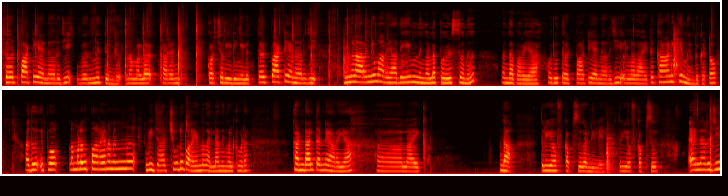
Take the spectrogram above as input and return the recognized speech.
തേർഡ് പാർട്ടി എനർജി വന്നിട്ടുണ്ട് നമ്മളുടെ കറണ്ട് കുറച്ച് റീഡിങ്ങിൽ തേർഡ് പാർട്ടി എനർജി നിങ്ങൾ അറിഞ്ഞും അറിയാതെയും നിങ്ങളുടെ പേഴ്സണ് എന്താ പറയുക ഒരു തേർഡ് പാർട്ടി എനർജി ഉള്ളതായിട്ട് കാണിക്കുന്നുണ്ട് കേട്ടോ. അത് ഇപ്പോൾ നമ്മളത് പറയണമെന്ന് വിചാരിച്ചുകൊണ്ട് പറയുന്നതല്ല നിങ്ങൾക്കിവിടെ കണ്ടാൽ തന്നെ അറിയാം. ലൈക്ക് ദാ ത്രീ ഓഫ് കപ്സ് കണ്ടില്ലേ? ത്രീ ഓഫ് കപ്സ് എനർജി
